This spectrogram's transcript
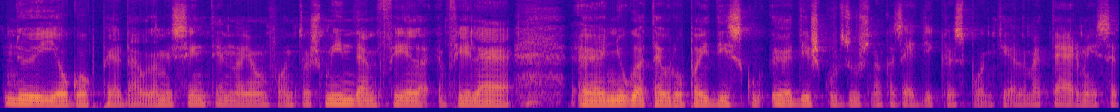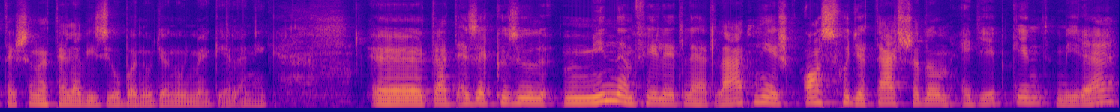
női jogok például, ami szintén nagyon fontos, mindenféle féle, nyugat-európai diszku, diskurzusnak az egyik központi eleme. Természetesen a televízióban ugyanúgy megjelenik. Tehát ezek közül mindenfélét lehet látni, és az, hogy a társadalom egyébként mire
